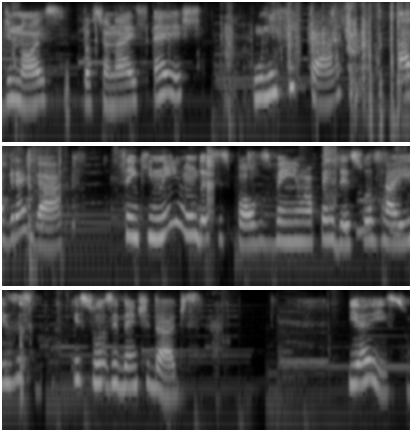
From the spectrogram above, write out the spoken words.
de nós, profissionais, é este: unificar, agregar, sem que nenhum desses povos venham a perder suas raízes e suas identidades. E é isso.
